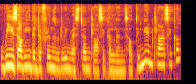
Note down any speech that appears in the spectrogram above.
vis-a-vis the difference between western classical and south Indian classical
